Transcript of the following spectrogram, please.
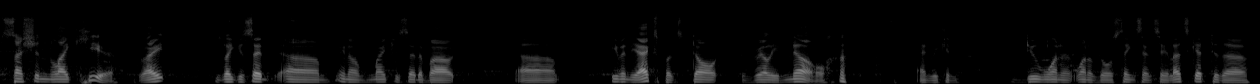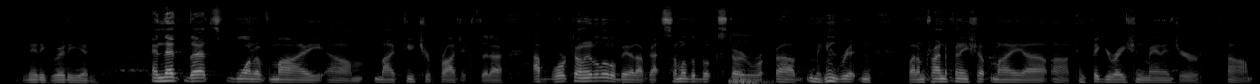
session like here, right? Like you said, um, you know, Mike, you said about uh, even the experts don't really know, and we can do one of, one of those things and say, let's get to the nitty gritty and And that that's one of my um, my future projects that I I've worked on it a little bit. I've got some of the books started uh, being written, but I'm trying to finish up my uh, uh, configuration manager um,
